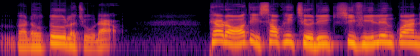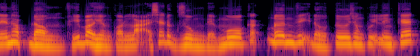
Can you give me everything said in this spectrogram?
và đầu tư là chủ đạo. Theo đó thì sau khi trừ đi chi phí liên quan đến hợp đồng phí bảo hiểm còn lại sẽ được dùng để mua các đơn vị đầu tư trong quỹ liên kết.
